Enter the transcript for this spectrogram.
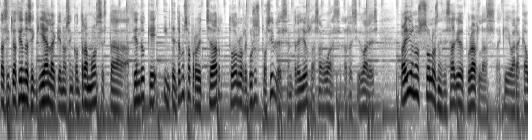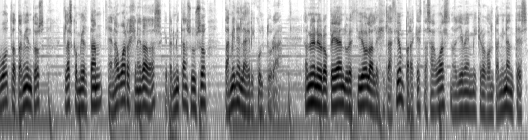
La situación de sequía en la que nos encontramos está haciendo que intentemos aprovechar todos los recursos posibles, entre ellos las aguas residuales. Para ello no solo es necesario depurarlas, hay que llevar a cabo tratamientos que las conviertan en aguas regeneradas que permitan su uso también en la agricultura. La Unión Europea ha endurecido la legislación para que estas aguas no lleven microcontaminantes.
